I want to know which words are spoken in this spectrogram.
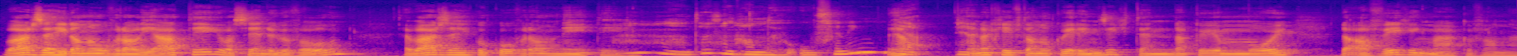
waar zeg ik dan overal ja tegen, wat zijn de gevolgen, en waar zeg ik ook overal nee tegen. Ah, dat is een handige oefening. Ja. Ja, ja. En dat geeft dan ook weer inzicht en dan kun je mooi de afweging maken van eh,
